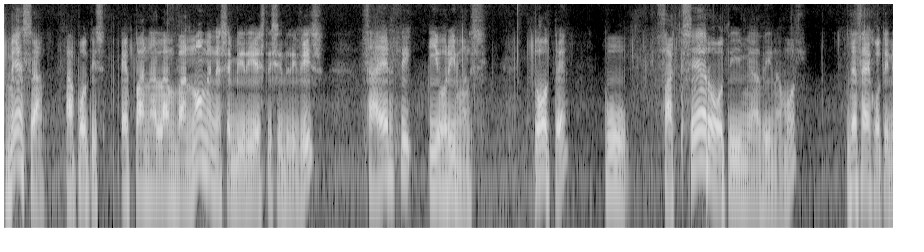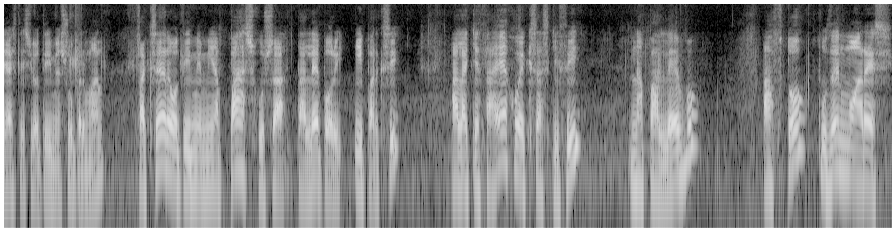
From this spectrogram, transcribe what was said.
Μέσα από τις επαναλαμβανόμενες εμπειρίες της συντριβής θα έρθει η ορίμανση. Τότε που θα ξέρω ότι είμαι αδύναμος, δεν θα έχω την αίσθηση ότι είμαι Σούπερμαν, θα ξέρω ότι είμαι μια πάσχουσα ταλέπορη ύπαρξη, αλλά και θα έχω εξασκηθεί να παλεύω αυτό που δεν μου αρέσει.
